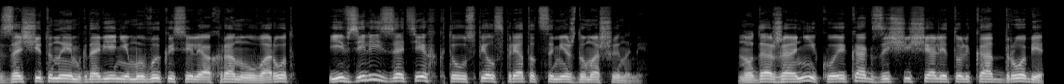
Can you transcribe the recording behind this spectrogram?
За считанные мгновения мы выкосили охрану у ворот и взялись за тех, кто успел спрятаться между машинами но даже они кое-как защищали только от дроби,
